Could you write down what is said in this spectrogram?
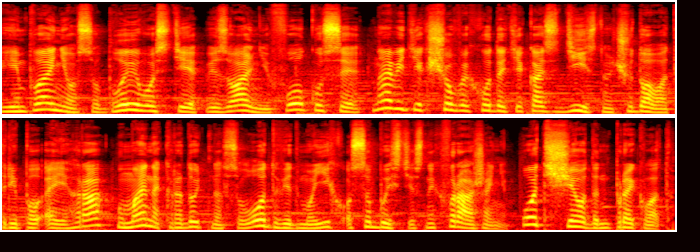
геймплейні особливості, візуальні фокуси. Навіть якщо виходить якась дійсно чудова AAA гра, у мене крадуть насолоду від моїх особистісних вражень. От ще один приклад.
